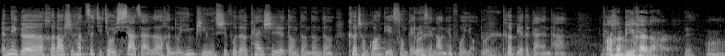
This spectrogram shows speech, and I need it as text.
呃那个何老师他自己就下载了很多音频、师傅的开示等等等等课程光碟送给那些老年佛友，对，特别的感恩他。他很厉害的。对，嗯，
